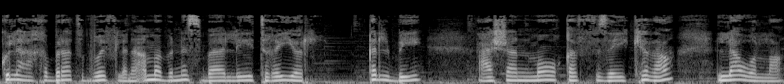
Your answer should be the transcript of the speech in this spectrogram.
كلها خبرات تضيف لنا. أما بالنسبة لتغير قلبي عشان موقف زي كذا لا والله.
